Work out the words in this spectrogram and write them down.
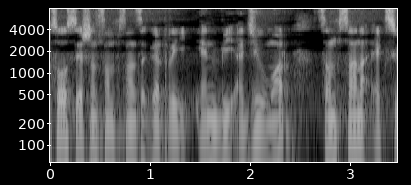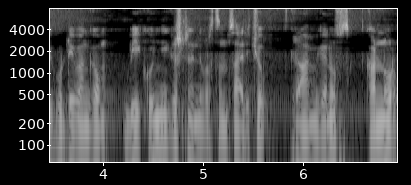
association സംസ്ഥാന സെക്രട്ടറി എൻ വി അജികുമാർ സംസ്ഥാന എക്സിക്യൂട്ടീവ് അംഗം ബി കുഞ്ഞികൃഷ്ണൻ എന്നിവർ സംസാരിച്ചു. Gramika news Kannur.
